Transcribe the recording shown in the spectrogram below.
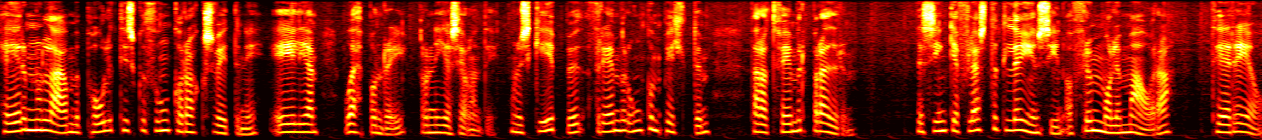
heyrum nú lag með pólitísku þungarokksveitinni Alien Weaponry frá Nýjasjálandi. Hún er skipuð þremur ungum piltum þar af tveimur bræðurum. Þeir syngja flestöld lögin sín á frummóli Mára, Tereo.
